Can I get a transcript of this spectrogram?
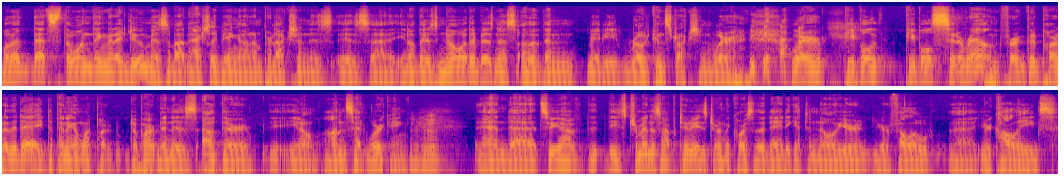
Well, that, that's the one thing that I do miss about actually being out on production is is uh, you know there's no other business other than maybe road construction where yeah. where people people sit around for a good part of the day, depending on what part, department is out there, you know, on set working. Mm-hmm. And uh, so you have th- these tremendous opportunities during the course of the day to get to know your your fellow uh, your colleagues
